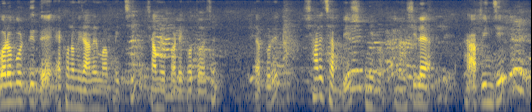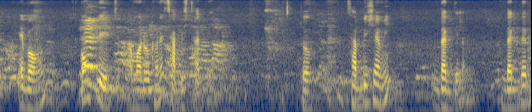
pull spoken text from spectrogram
পরবর্তীতে এখন আমি রানের মাপ নিচ্ছি, সামনের পাটে কত আছে? তারপরে সাড়ে ছাব্বিশ নিব মানে শিলা হাফ ইঞ্চি এবং কমপ্লিট আমার ওখানে ছাব্বিশ থাকবে। তো ছাব্বিশে আমি দাগ দিলাম। দাগ দেওয়ার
